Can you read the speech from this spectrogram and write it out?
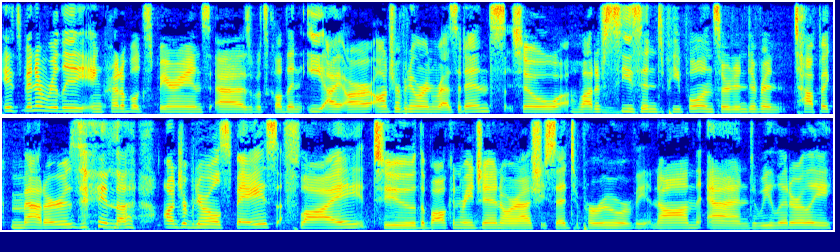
It's been a really incredible experience as what's called an EIR, entrepreneur in residence. So a lot of seasoned people in certain different topic matters in the entrepreneurial space fly to the Balkan region or as she said to Peru or Vietnam and we literally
